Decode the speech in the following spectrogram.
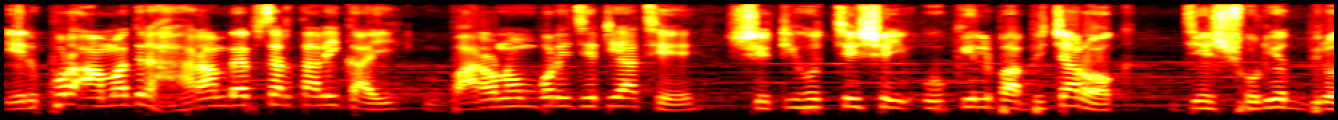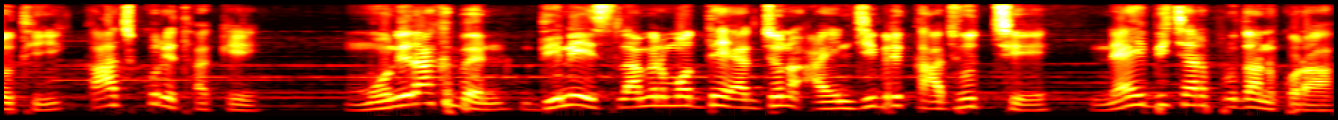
এরপর আমাদের হারাম ব্যবসার তালিকায় বারো নম্বরে যেটি আছে, সেটি হচ্ছে সেই উকিল বা বিচারক যে শরীয়ত বিরোধী কাজ করে থাকে। মনে রাখবেন, দিনে ইসলামের মধ্যে একজন আইনজীবীর কাজ হচ্ছে ন্যায় বিচার প্রদান করা।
